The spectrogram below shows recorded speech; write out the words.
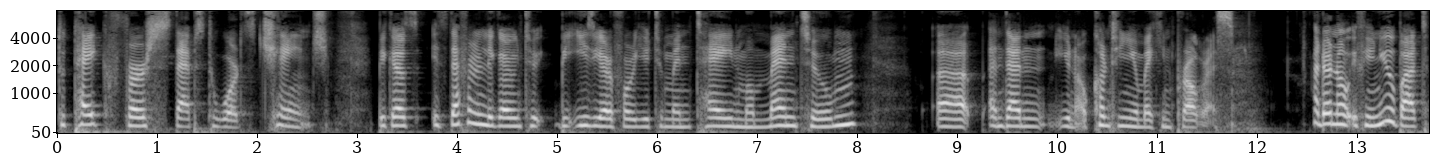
to take first steps towards change. Because it's definitely going to be easier for you to maintain momentum uh, and then you know continue making progress. I don't know if you knew but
